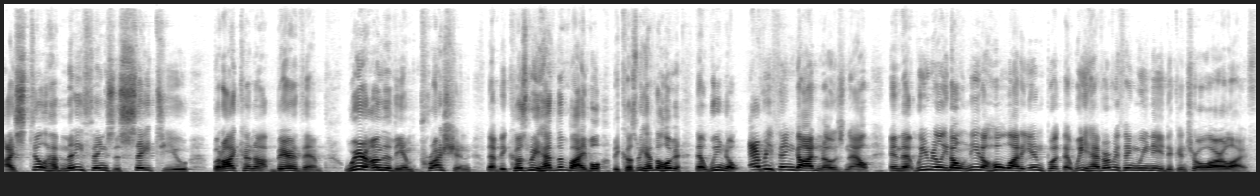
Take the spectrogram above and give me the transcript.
I still have many things to say to you, but I cannot bear them. We're under the impression that because we have the Bible, because we have the Holy Spirit, that we know everything God knows now, and that we really don't need a whole lot of input, that we have everything we need to control our life.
